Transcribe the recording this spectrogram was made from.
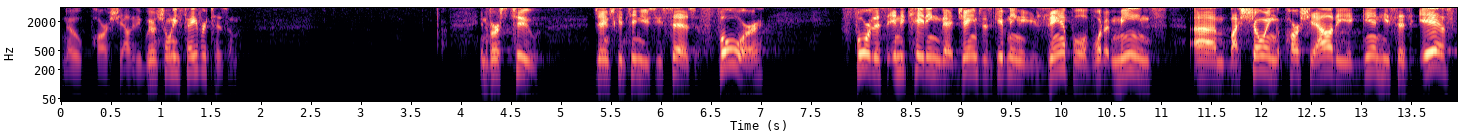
no partiality. We don't show any favoritism. In verse 2, James continues, he says, For, for this indicating that James is giving an example of what it means um, by showing partiality. Again, he says, if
